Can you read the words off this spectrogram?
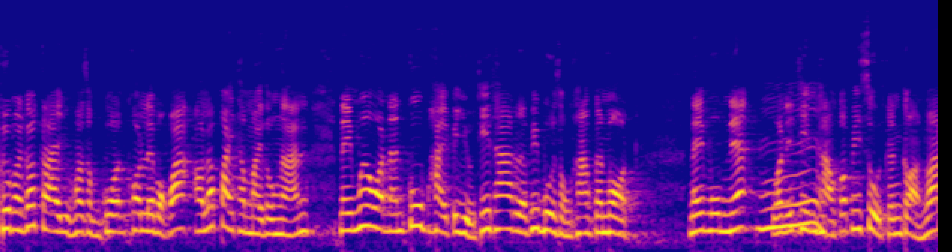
คือมันก็ไกลอยู่พอสมควรคนเลยบอกว่าเอาแล้วไปทำไมตรงนั้น ในเมื่อวันนั้นกู้ภัยไปอยู่ที่ท่าเรือพิบูลสงครามกันหมด ในมุมเนี้ยอืมวันนี้ทีมข่าวก็พิสูจน์กันก่อนว่า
